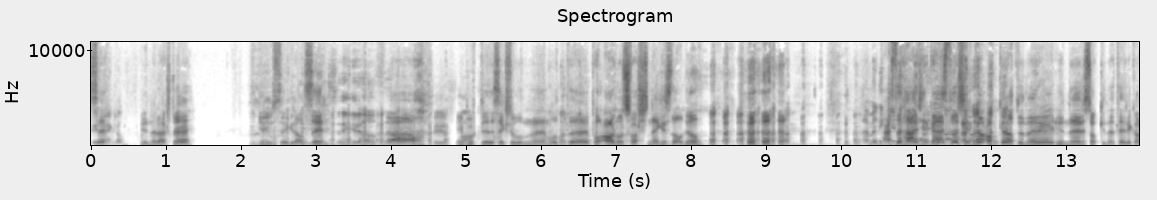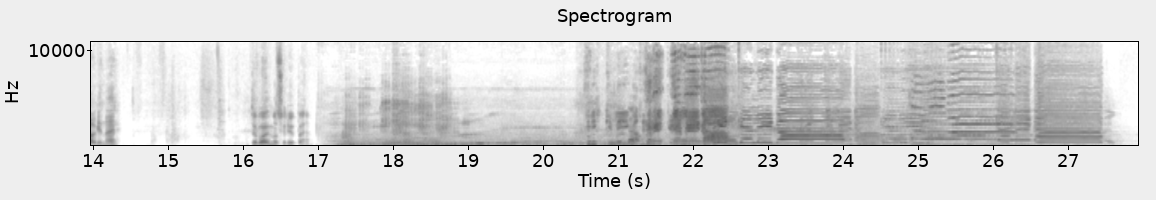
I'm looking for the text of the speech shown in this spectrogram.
Se, under der står jeg. Gruse graser. Ja, ja. I borteseksjonen mot, uh, på Arnold Schwarzenegger stadion. Jeg står her cirka, jeg står cirka akkurat under, under sokkene til Erik Hagen her. Du bare må skru på, ja.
